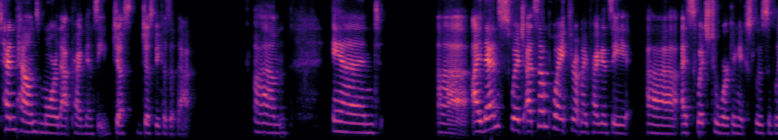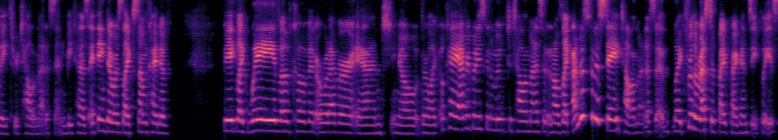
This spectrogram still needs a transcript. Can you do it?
10 pounds more that pregnancy just just because of that. Um, and uh, I then switched at some point throughout my pregnancy. Uh, I switched to working exclusively through telemedicine because I think there was like some kind of big like wave of COVID or whatever. And, you know, they're like, okay, everybody's going to move to telemedicine. And I was like, I'm just going to stay telemedicine like for the rest of my pregnancy, please.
